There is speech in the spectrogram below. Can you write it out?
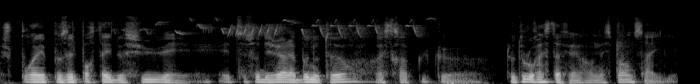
je pourrais poser le portail dessus et, que ce soit déjà à la bonne hauteur. Restera plus que, que tout le reste à faire, en espérant que ça aille.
